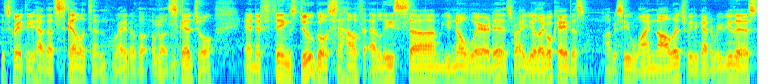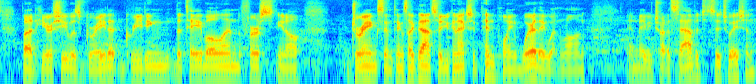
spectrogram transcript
It's great that you have that skeleton, right, of a, of a schedule. And if things do go south, at least um, you know where it is, right? You're like, okay, this obviously wine knowledge, we got to review this, but he or she was great at greeting the table and the first, you know, drinks and things like that. So you can actually pinpoint where they went wrong and maybe try to salvage the situation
